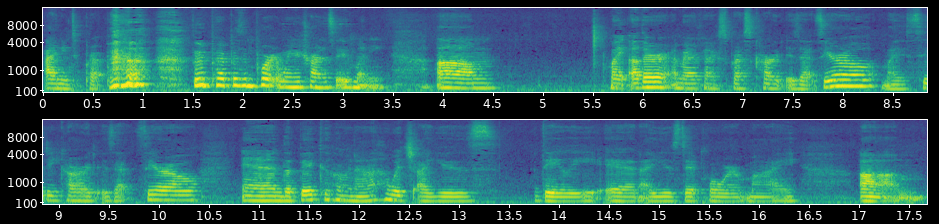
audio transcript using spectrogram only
I need to prep. Food prep is important when you're trying to save money. Um, my other American Express card is at zero. My Citi card is at zero. And the Big Kahuna, which I use daily, and I used it for my um,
